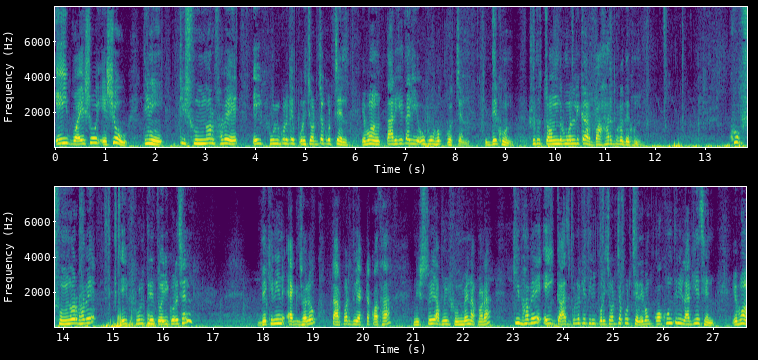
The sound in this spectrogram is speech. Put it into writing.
এই বয়সেও এসেও তিনি কি সুন্দরভাবে এই ফুলগুলোকে পরিচর্যা করছেন এবং তাড়িয়ে তাড়িয়ে উপভোগ করছেন। দেখুন, শুধু চন্দ্রমল্লিকার বাহারগুলো দেখুন। খুব সুন্দরভাবে এই ফুল তিনি তৈরি করেছেন। দেখে নিন এক ঝলক, তারপর দুই একটা কথা। নিশ্চয়ই আপনি শুনবেন আপনারা কীভাবে এই গাছগুলোকে তিনি পরিচর্যা করছেন এবং কখন তিনি লাগিয়েছেন এবং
